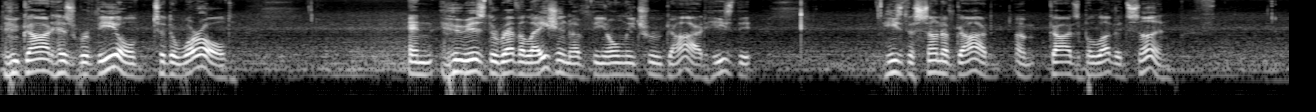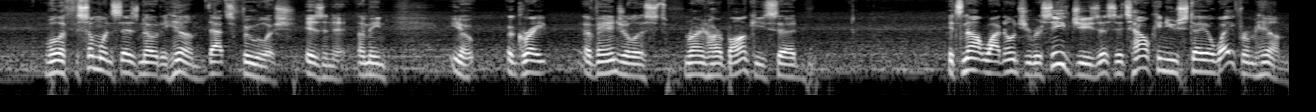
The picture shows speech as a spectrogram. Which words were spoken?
who God has revealed to the world and who is the revelation of the only true God. He's the He's the Son of God, um, God's beloved Son. Well, if someone says no to him, that's foolish, isn't it? I mean, you know, a great evangelist, Reinhard Bonnke, said, It's not why don't you receive Jesus, it's how can you stay away from him?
